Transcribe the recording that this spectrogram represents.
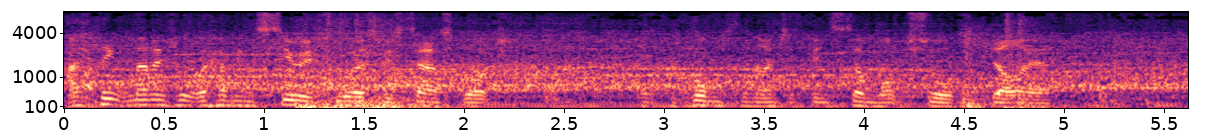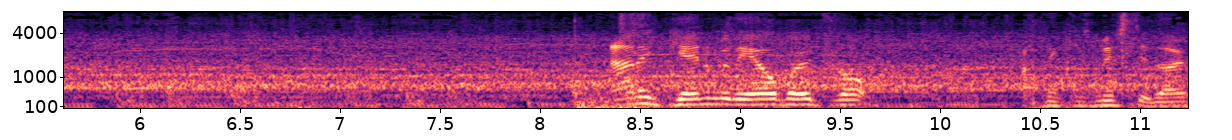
I think management were having serious words with Sasquatch. His performance tonight has been somewhat short of dire. And again with the elbow drop. I think he's missed it though.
